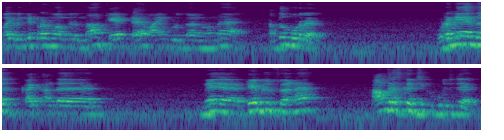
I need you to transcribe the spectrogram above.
மாதிரி வெங்கட்ராமன் வந்திருந்தான் கேட்டேன் வாங்கி கொடுத்தான்னு உடனே சத்தம் போடுறாரு. உடனே அந்த க- அந்த மே டேபிள் ஃபேனை காங்கிரஸ் கட்சிக்கு கொடுத்துட்டாரு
